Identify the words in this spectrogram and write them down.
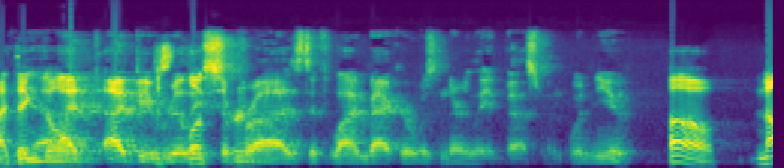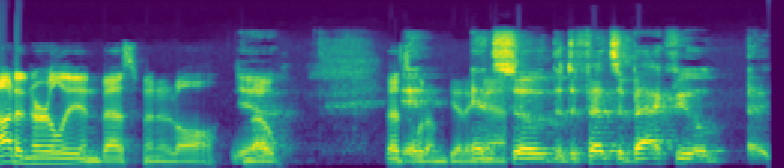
I think yeah, I'd, I'd, be really surprised for, if linebacker was an early investment, wouldn't you? Oh, not an early investment at all. Yeah. Nope. That's and, what I'm getting and at. so the defensive backfield, uh,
